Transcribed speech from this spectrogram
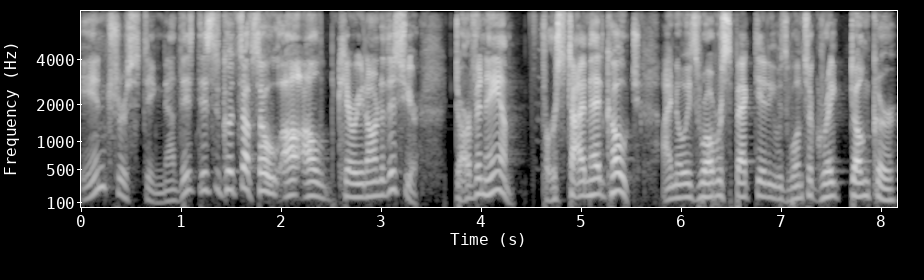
Interesting. Now this this is good stuff. So I'll, I'll carry it on to this year. Darvin Ham, first time head coach. I know he's well respected. He was once a great dunker.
